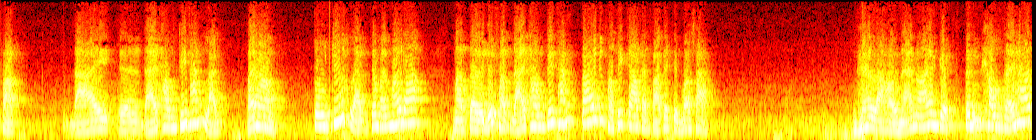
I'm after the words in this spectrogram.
phật đại ờ, đại thông trí thắng lận, phải không? Tu trước lận, chứ không phải mới đó. Mà từ đức phật đại thông trí thắng tới đức phật thích ca thành phật cái chừng bao xa? Nghĩa là hồi nãy nói cái tính không thể hết,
